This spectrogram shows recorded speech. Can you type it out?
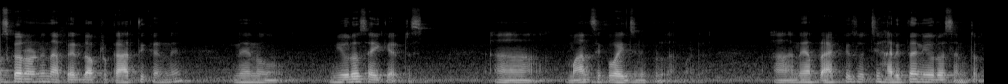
నమస్కారం అండి. నా పేరు డాక్టర్ కార్తిక్ అండి. నేను న్యూరో సైకియాట్రిస్ట్ మానసిక వైద్య నిపుణులు అనమాట నా ప్రాక్టీస్ వచ్చి Haritha neuro centre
